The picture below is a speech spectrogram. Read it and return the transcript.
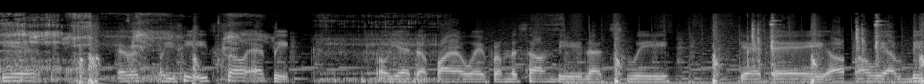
here oh, you see it's so epic. Oh yeah the fire away from the zombie. Let's we get a oh no we have big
